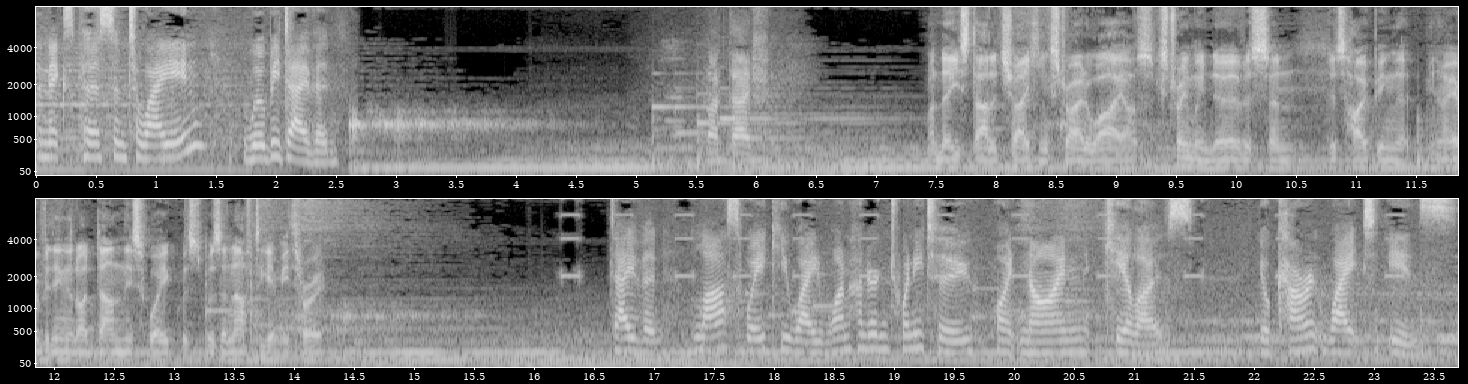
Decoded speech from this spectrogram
The next person to weigh in will be David. Like Dave. My knee started shaking straight away. I was extremely nervous and just hoping that you know everything that I'd done this week was, was enough to get me through. David, last week you weighed 122.9 kilos. Your current weight is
